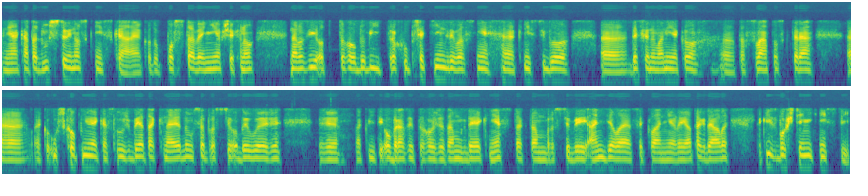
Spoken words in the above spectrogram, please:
nějaká ta důstojnost kněžská, jako to postavení a všechno, na rozdíl od toho období trochu předtím, kdy vlastně kněžství bylo definovaný jako ta svátost, která jako uschopňuje ke službě, tak najednou se prostě objevuje, že že takový ty obrazy toho, že tam, kde je kněz, tak tam prostě by andělé se klaněli a tak dále. Takový zboštění kněžství.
